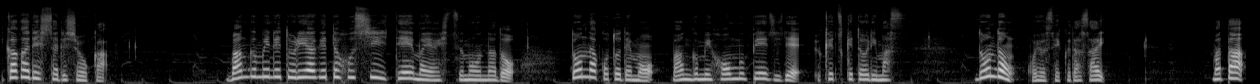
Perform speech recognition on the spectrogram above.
いかがでしたでしょうか？番組で取り上げてほしいテーマや質問などどんなことでも番組ホームページで受け付けております。どんどんお寄せください。また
